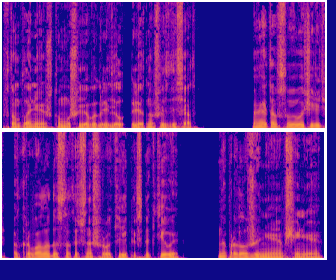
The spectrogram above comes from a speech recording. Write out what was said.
В том плане, что муж ее выглядел лет на 60. А это, в свою очередь, открывало достаточно широкие перспективы на продолжение общения.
